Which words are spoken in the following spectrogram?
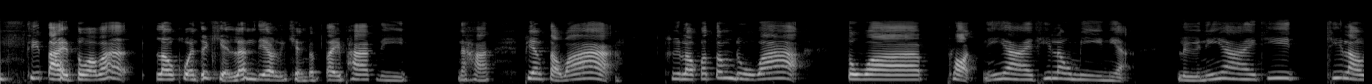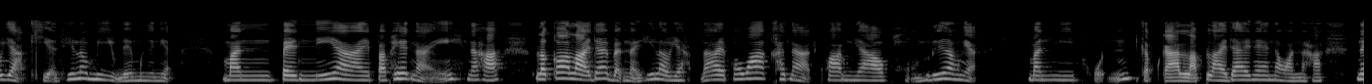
ำที่ตายตัวว่าเราควรจะเขียนเล่มเดียว หรือเขียนแบบไตรภาคดีนะคะ เพียงแต่ว่าคือเราก็ต้องดูว่าตัวพล็อตนิยายที่เรามีเนี่ย หรือนิยายที่ที่เราอยากเขียนที่เรามีอยู่ในมือเนี่ย มันเป็นนิยายประเภทไหนนะคะ แล้วก็รายได้แบบไหนที่เราอยากได้ เพราะว่าขนาดความยาวของเรื่องเนี่ยมันมีผลกับการรับรายได้แน่นอนนะคะ ใน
